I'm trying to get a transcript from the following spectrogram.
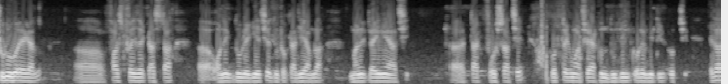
শুরু হয়ে গেল। ফার্স্ট ফেজের কাজটা অনেক দূর এগিয়েছে। দুটো কাজে আমরা মনিটারিংয়ে আছি। টাস্ক ফোর্স আছে। প্রত্যেক মাসে এখন দুদিন করে মিটিং করছি। এটা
